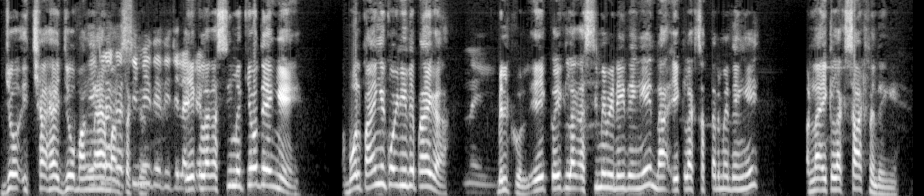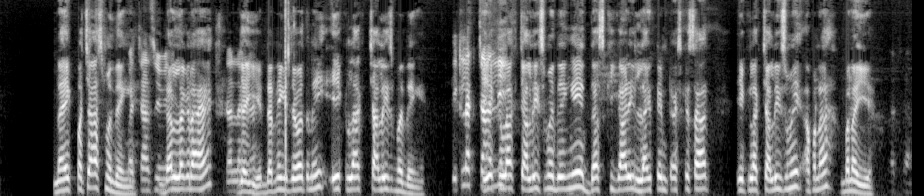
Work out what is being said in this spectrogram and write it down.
जो इच्छा है जो मांगना है मांग सकते हैं एक लाख अस्सी में क्यों देंगे? बोल पाएँगे कोई नहीं दे पाएगा। नहीं। बिल्कुल एक को एक लाख अस्सी में भी नहीं देंगे ना एक लाख सत्तर में देंगे और ना एक लाख साठ में देंगे। ना एक पचास में देंगे। डर लग रहा है। डर लग रहा है। जाइए डरने की ज़रूरत नहीं एक लाख चालीस में देंगे। एक लाख एक चालीस लाख चालीस में देंगे दस की गाड़ी लाइफ टाइम टैक्स के साथ एक लाख चालीस में अपना बनाइए। अच्छा।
